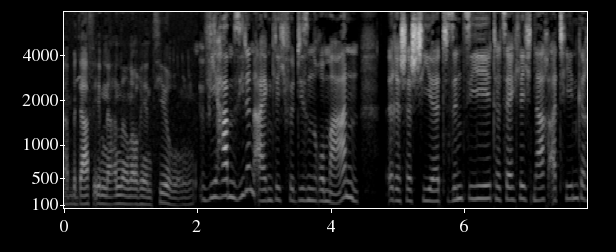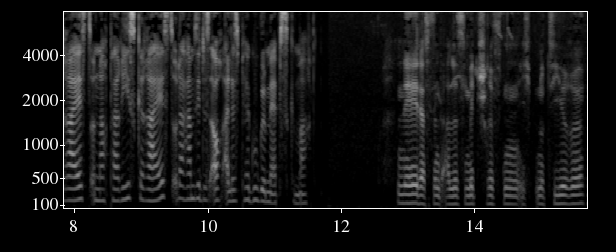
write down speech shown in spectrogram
ja, bedarf eben einer anderen Orientierung. Wie haben Sie denn eigentlich für diesen Roman recherchiert? Sind Sie tatsächlich nach Athen gereist und nach Paris gereist oder haben Sie das auch alles per Google Maps gemacht? Nee, das sind alles Mitschriften. Ich notiere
